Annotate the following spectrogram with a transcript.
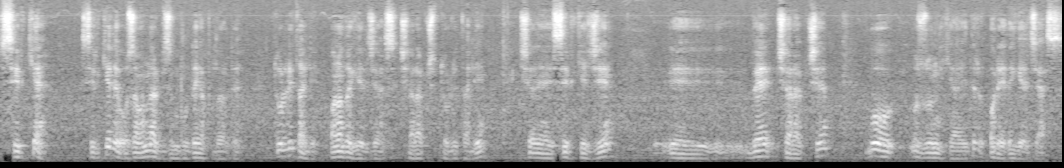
Sirke, sirke de o zamanlar bizim burada yapılırdı. Turlit Ali, ona da geleceğiz. Şarapçı Turlit Ali, Ş- sirkeci e, ve şarapçı. Bu uzun hikayedir, oraya da geleceğiz.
